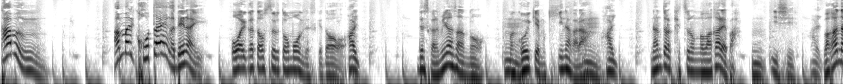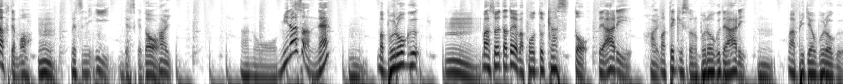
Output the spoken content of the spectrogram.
多分、あんまり答えが出ない終わり方をすると思うんですけど、はい。ですから皆さんの、まあ、うんご意見も聞きながら、うんはい。なんとなく結論が分かればうん。いいし、はい。分かんなくてもうん。別にいいんですけど、はい。あのー皆さんね、うん。まあ、ブログ、うん。まあ、それ例えば、ポッドキャストであり、はい。まあ、テキストのブログであり、うん。まあ、ビデオブログ、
